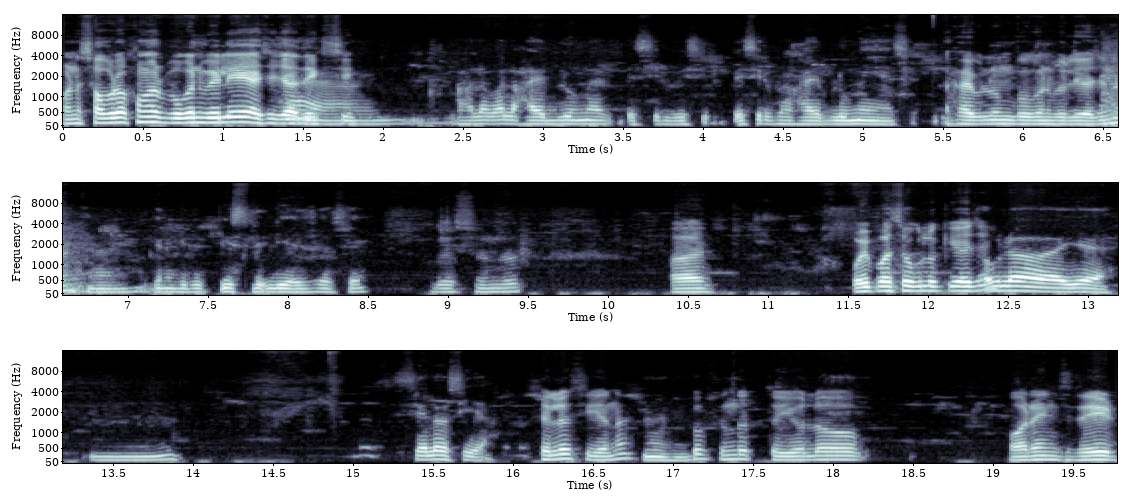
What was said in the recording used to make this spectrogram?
মানে সব রকমের বোগান ভ্যালিই আছে যা দেখছি ভালো ভালো হাই ব্লুমের বেশির বেশি বেশিরভাগ হাই ব্লুমেই আছে হাইব্লুম বোগান ভ্যালি আছে না হ্যাঁ এখানে কিছু পিস লিলি আছে বেশ সুন্দর আর ওই পাশে ওগুলো কি আছে ওগুলো ইয়ে সেলোসিয়া সেলোসিয়া না খুব সুন্দর তো ইয়েলো অরেঞ্জ রেড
